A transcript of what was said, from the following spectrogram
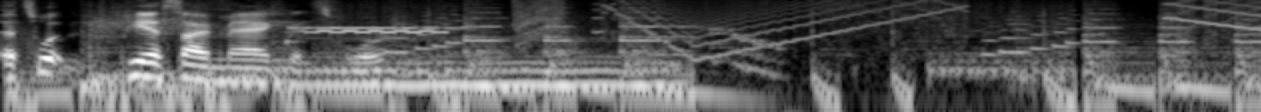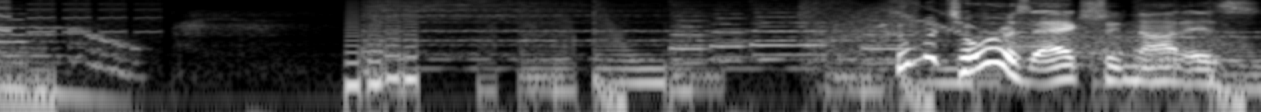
That's what PSI Magnet's for. Kumatora is actually not as...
